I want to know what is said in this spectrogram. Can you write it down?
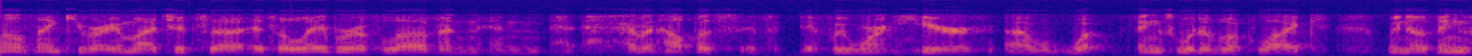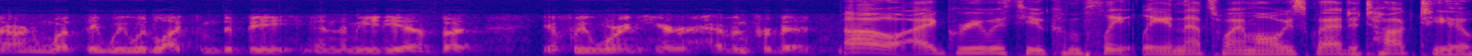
Well, thank you very much. It's a it's a labor of love, and, and heaven help us if if we weren't here, uh, what things would have looked like. We know things aren't what they, we would like them to be in the media, but if we weren't here, heaven forbid. Oh, I agree with you completely, and that's why I'm always glad to talk to you.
